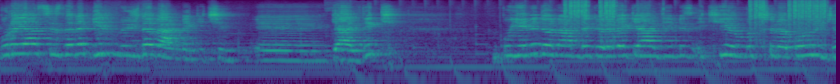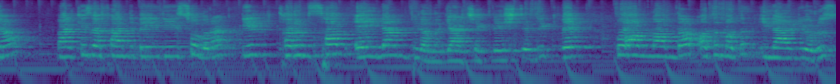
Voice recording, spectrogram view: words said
Buraya sizlere bir müjde vermek için e, geldik. Bu yeni dönemde göreve geldiğimiz iki yıllık süre boyunca Merkez Efendi Belediyesi olarak bir tarımsal eylem planı gerçekleştirdik ve bu anlamda adım adım ilerliyoruz.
